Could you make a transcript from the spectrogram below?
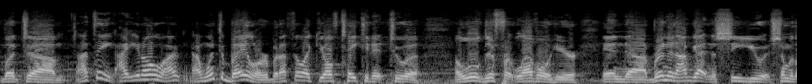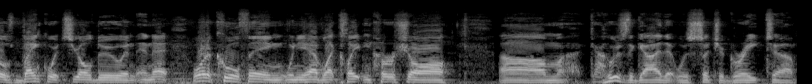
But um, I think I, you know, I, I, went to Baylor, but I feel like y'all have taken it to a, a little different level here. And uh, Brendan, I've gotten to see you at some of those banquets y'all do, and, and that what a cool thing when you have like Clayton Kershaw. Um, God, who's the guy that was such a great uh,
